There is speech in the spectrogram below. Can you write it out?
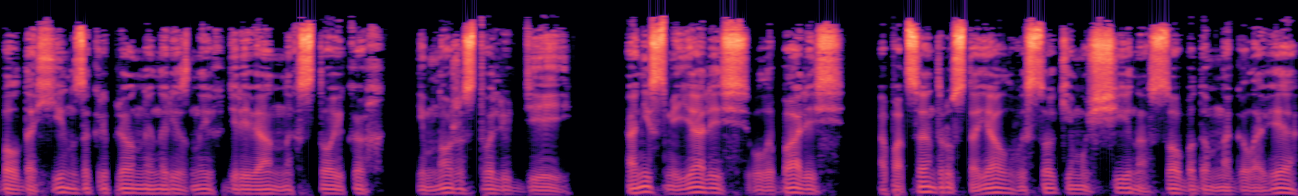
балдахин, закрепленный на резных деревянных стойках, и множество людей. Они смеялись, улыбались, а по центру стоял высокий мужчина с ободом на голове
